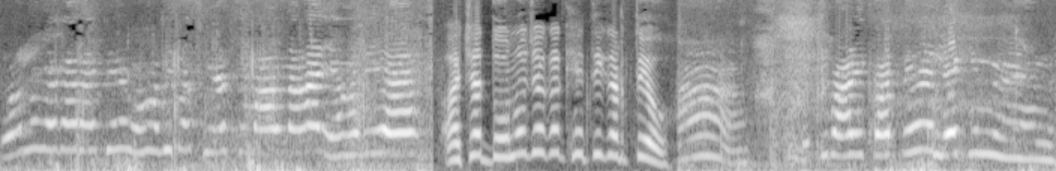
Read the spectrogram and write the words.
दोनों जगह रहते हैं वहाँ भी तो खेत संभालना है यहाँ भी है अच्छा दोनों जगह खेती करते हो? हाँ खेती बाड़ी करते हैं लेकिन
